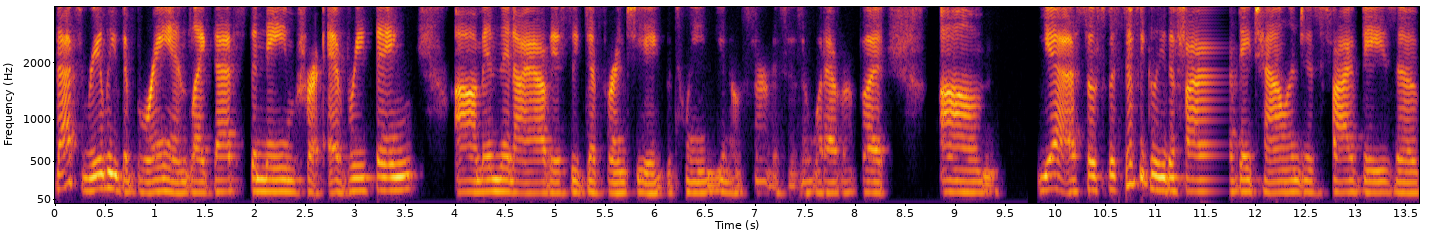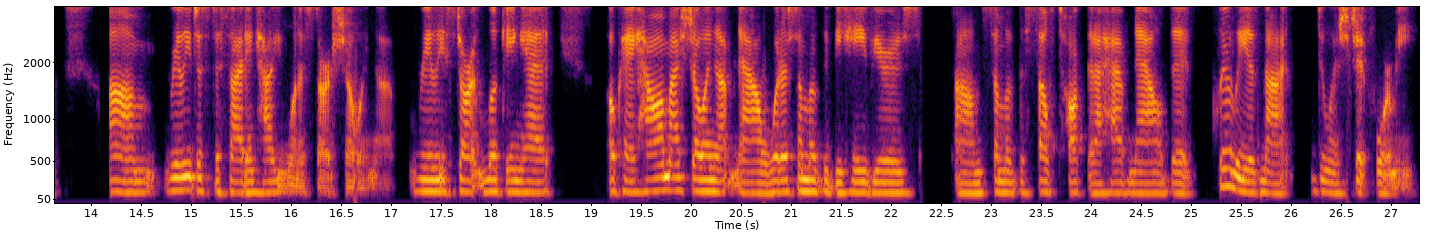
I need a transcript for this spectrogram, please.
that's really the brand. Like that's the name for everything. Um, and then I obviously differentiate between, you know, services or whatever. But um, yeah, so specifically the five day challenge is five days of um, really just deciding how you want to start showing up. Really start looking at okay, how am I showing up now? What are some of the behaviors um, some of the self talk that I have now that clearly is not doing shit for me.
